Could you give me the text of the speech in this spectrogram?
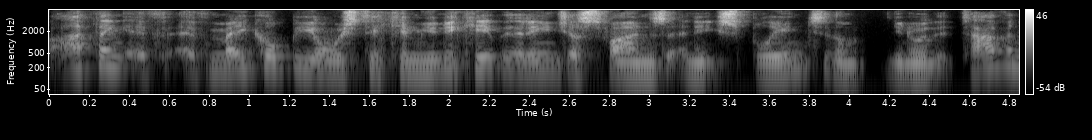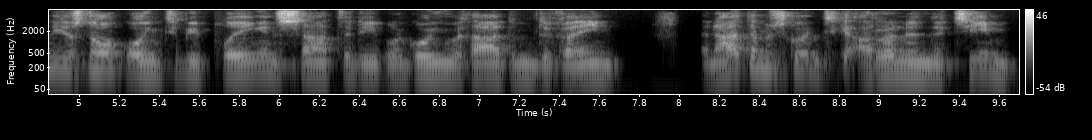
I think if, if Michael Beale was to communicate with the Rangers fans and explain to them, you know, that Tavernier's not going to be playing on Saturday, we're going with Adam Devine, and Adam's going to get a run in the team,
